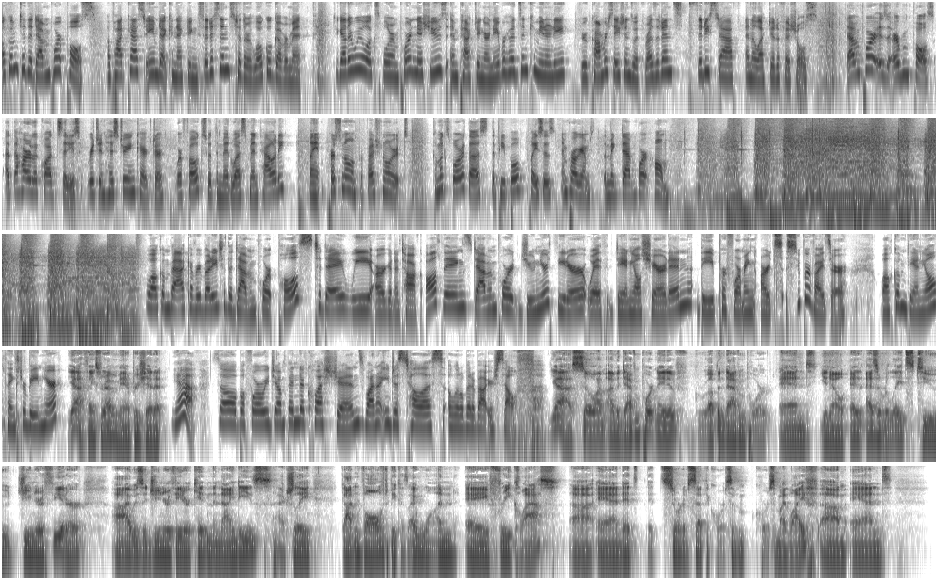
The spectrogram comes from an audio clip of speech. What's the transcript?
Welcome to the Davenport Pulse, a podcast aimed at connecting citizens to their local government. Together, we will explore important issues impacting our neighborhoods and community through conversations with residents, city staff, and elected officials. Davenport is the urban pulse at the heart of the Quad Cities, rich in history and character, where folks with the Midwest mentality plant personal and professional roots. Come explore with us the people, places, and programs that make Davenport home. Welcome back, everybody, to the Davenport Pulse. Today, we are going to talk all things Davenport Junior Theater with Daniel Sheridan, the Performing Arts Supervisor. Welcome, Daniel. Thanks for being here. Yeah, thanks for having me. I appreciate it. Yeah. So, before we jump into questions, why don't you just tell us a little bit about yourself? Yeah, so I'm, I'm a Davenport native, grew up in Davenport, and, you know, as, as it relates to junior theater, I was a junior theater kid in the 90s. Actually, got involved because I won a free class, uh, and it it sort of set the course of course of my life. Um, and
